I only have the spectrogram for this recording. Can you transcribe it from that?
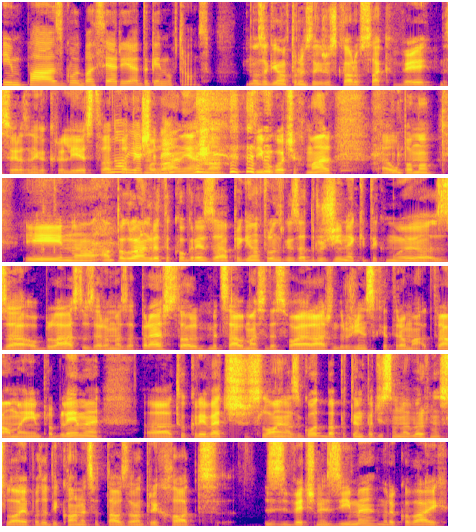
in pa zgodba serije The Game of Thrones. No, za Game of Thrones je že skoraj vsak ve, da se gre za neka kraljestva, No, pa tekmovanja. No, ti mogoče hmal, uh, upamo. In, uh, ampak glavno gre tako, gre za, pri Game of Thrones gre za družine, ki tekmujejo za oblast oziroma za prestol, med sabo ima seveda svoje lažne družinske trauma, travme in probleme. Uh, tukaj je več slojna zgodba, potem pa čisto na vrhnem sloju, pa tudi konec sveta oziroma prihod z večne zime, na rekovajih,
